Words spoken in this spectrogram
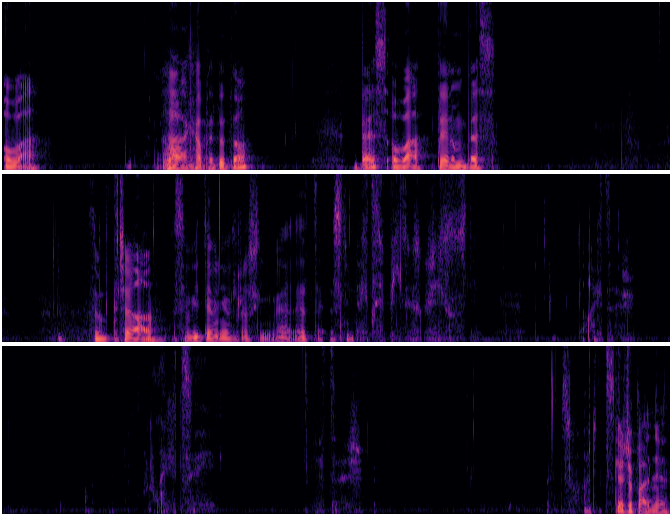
ová. Aha, Wow. chápete to? Bez ová, to je jenom bez. Jsem třeba, Zabijte mě, prosím, já, já, to, já s ním nechci pít ve skutečnosti. ale chceš, Ale mám Každopádně,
